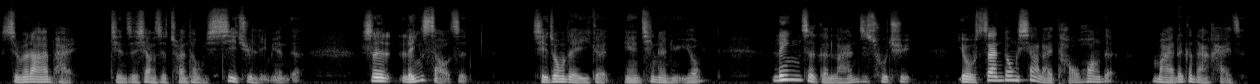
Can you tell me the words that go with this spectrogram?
什么的安排？简直像是传统戏剧里面的，是林嫂子其中的一个年轻的女佣，拎着个篮子出去，有山东下来逃荒的，买了个男孩子，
